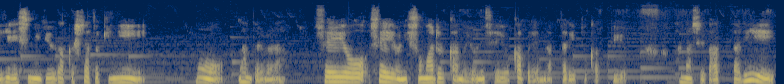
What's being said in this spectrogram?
イギリスに留学した時に、もう、なんだろうな、西洋、西洋に染まるかのように西洋かぶれになったりとかっていう話があったり、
